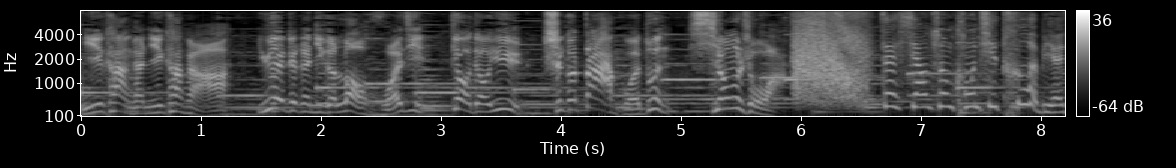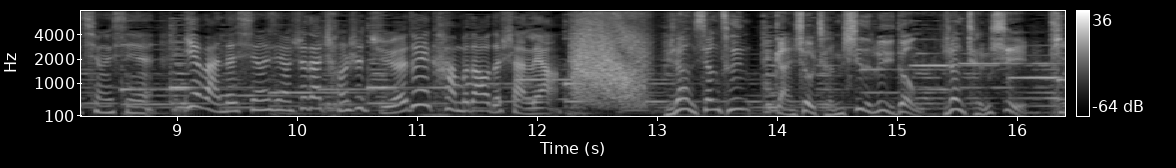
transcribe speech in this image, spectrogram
你看看，你看看啊，约着个你个老伙计钓钓鱼，吃个大果炖，享受啊！在乡村，空气特别清新，夜晚的星星是在城市绝对看不到的闪亮。让乡村感受城市的律动，让城市体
